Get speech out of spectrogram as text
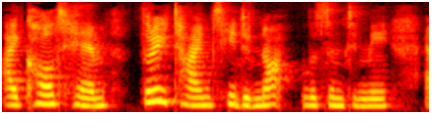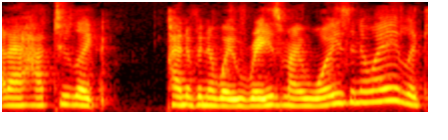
I called him three times. He did not listen to me, and I had to like kind of in a way raise my voice in a way like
